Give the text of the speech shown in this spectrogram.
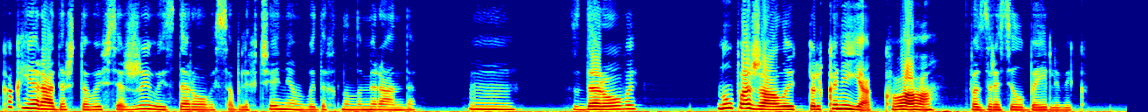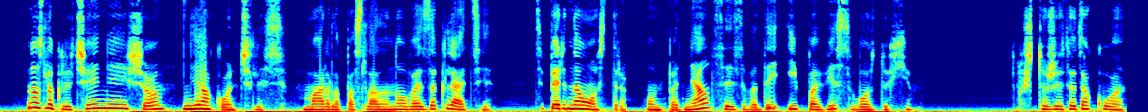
«Как я рада, что вы все живы и здоровы!» С облегчением выдохнула Миранда. «Ммм, здоровы?» «Ну, пожалуй, только не я, ква!» — возразил Бейлевик. Но злоключения еще не окончились. Марла послала новое заклятие. Теперь на остров. Он поднялся из воды и повис в воздухе. «Что же это такое?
